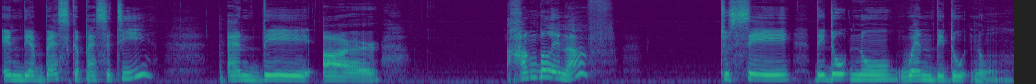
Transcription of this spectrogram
in their best capacity, and they are humble enough to say they don't know when they don't know.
